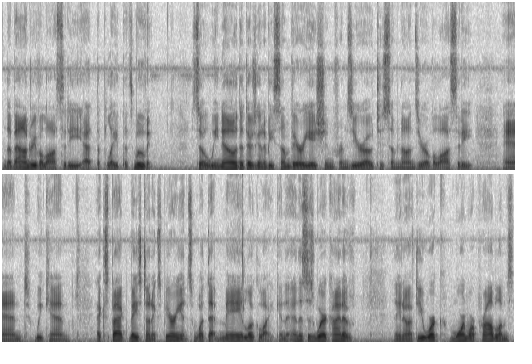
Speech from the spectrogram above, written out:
the boundary velocity at the plate that's moving. So we know that there's going to be some variation from zero to some non-zero velocity, and we can expect based on experience what that may look like. And, and this is where kind of, you know, after you work more and more problems,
